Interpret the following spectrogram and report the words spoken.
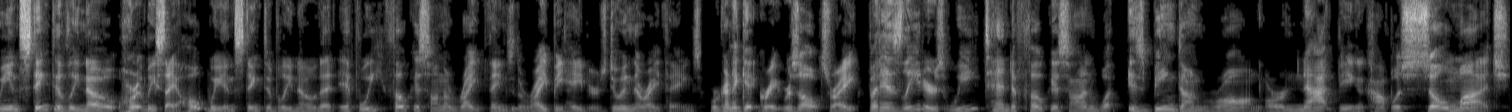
We instinctively know, or at least I hope we instinctively know, that if we focus on the right things, the right behaviors, doing the right things, we're going to get great results, right? But as leaders, we tend to focus on what is being done wrong or not being accomplished so much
